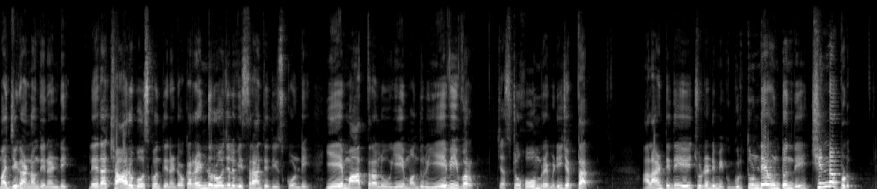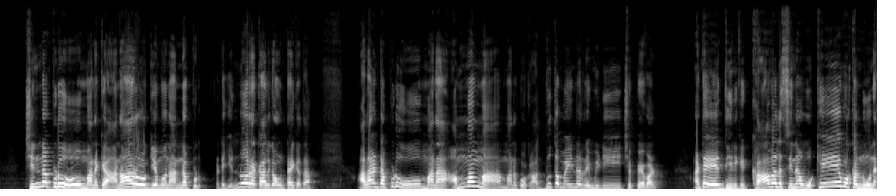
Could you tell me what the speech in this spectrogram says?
మజ్జిగన్నం తినండి. లేదా చారు పోసుకొని తినండి. ఒక రెండు రోజులు విశ్రాంతి తీసుకోండి. ఏ మాత్రలు ఏ మందులు ఏవి ఇవ్వరు. జస్ట్ హోమ్ రెమెడీ చెప్తారు. అలాంటిది చూడండి మీకు గుర్తుండే ఉంటుంది చిన్నప్పుడు. చిన్నప్పుడు మనకి అనారోగ్యము అని అన్నప్పుడు. అంటే ఎన్నో రకాలుగా ఉంటాయి కదా. అలాంటప్పుడు మన అమ్మమ్మ మనకు ఒక అద్భుతమైన రెమెడీ చెప్పేవాళ్ళు. అంటే దీనికి కావలసిన ఒకే ఒక నూనె.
